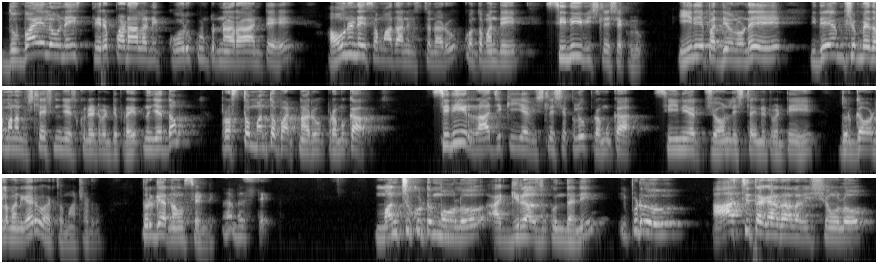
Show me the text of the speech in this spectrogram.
దుబాయ్లోనే స్థిరపడాలని కోరుకుంటున్నారా అంటే అవుననే సమాధానం ఇస్తున్నారు కొంతమంది సినీ విశ్లేషకులు. ఈ నేపథ్యంలోనే ఇదే అంశం మీద మనం విశ్లేషణ చేసుకునేటువంటి ప్రయత్నం చేద్దాం. ప్రస్తుతం మనతో పాటున్నారు ప్రముఖ సినీ రాజకీయ విశ్లేషకులు ప్రముఖ సీనియర్ జర్నలిస్ట్ అయినటువంటి దుర్గా వడ్లమణి గారు వారితో మాట్లాడదాం. దుర్గా నమస్తే అండి. నమస్తే. మంచు కుటుంబంలో అగ్గిరాజుకుందని ఇప్పుడు ఆస్తి తగాదాల విషయంలో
